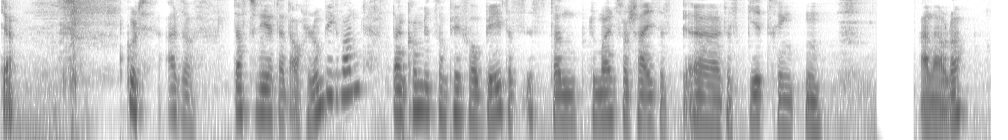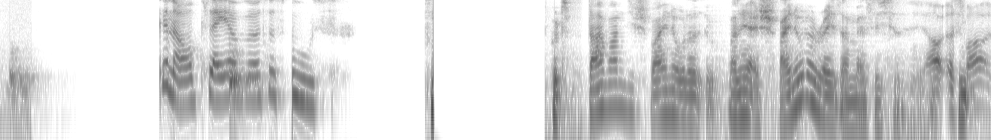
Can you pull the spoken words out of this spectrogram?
Ja. Gut, also das Turnier hat dann auch Lumpi gewonnen. Dann kommen wir zum PvB. Das ist dann, du meinst wahrscheinlich das, äh, das Bier trinken. Anna, oder? Genau, Player versus Booze. Gut, da waren die Schweine oder waren ja Schweine oder Razer-mäßig? Ja, es war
